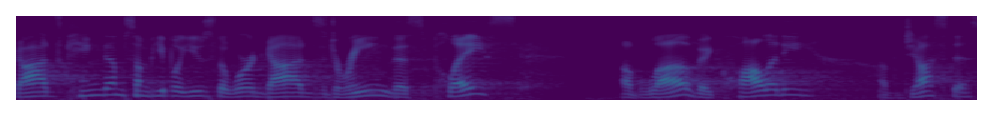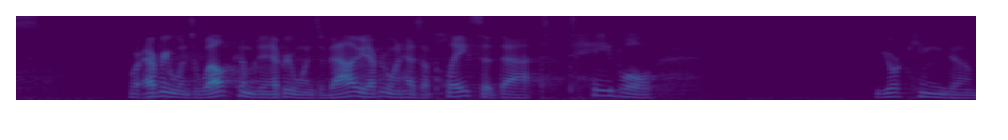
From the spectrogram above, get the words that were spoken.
God's kingdom, some people use the word God's dream, this place of love, equality, of justice, where everyone's welcomed and everyone's valued, everyone has a place at that table. Your kingdom.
